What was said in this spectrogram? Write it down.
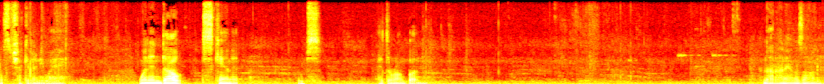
Let's check it anyway. When in doubt, scan it. Oops, I hit the wrong button. Not on Amazon.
